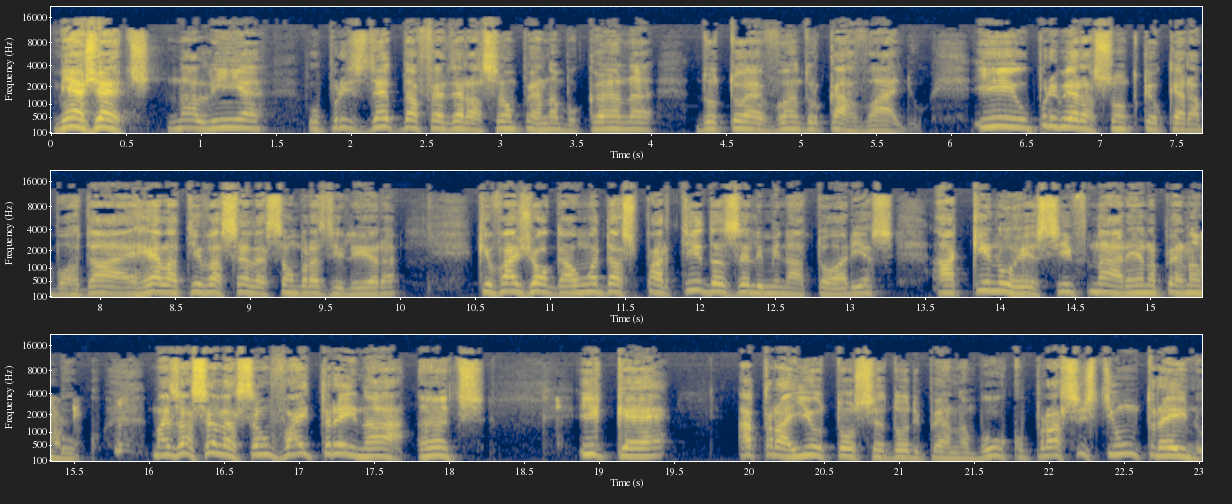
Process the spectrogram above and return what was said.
Minha gente, na linha o presidente da Federação Pernambucana, doutor Evandro Carvalho. E o primeiro assunto que eu quero abordar é relativo à seleção brasileira, que vai jogar uma das partidas eliminatórias aqui no Recife, na Arena Pernambuco. Mas a seleção vai treinar antes e quer atrair o torcedor de Pernambuco para assistir um treino.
